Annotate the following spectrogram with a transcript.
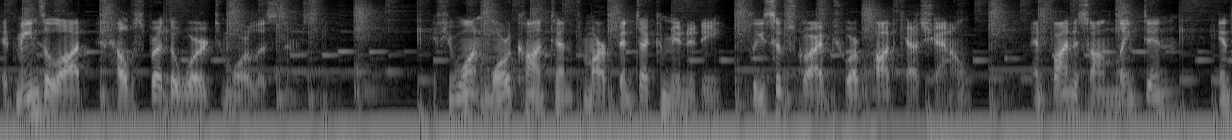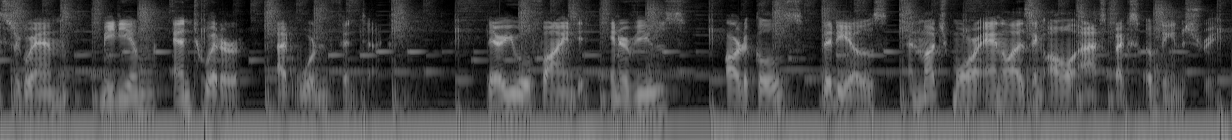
It means a lot and helps spread the word to more listeners. If you want more content from our fintech community, please subscribe to our podcast channel and find us on LinkedIn, Instagram, Medium, and Twitter at Wharton FinTech. There you will find interviews, articles, videos, and much more analyzing all aspects of the industry.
